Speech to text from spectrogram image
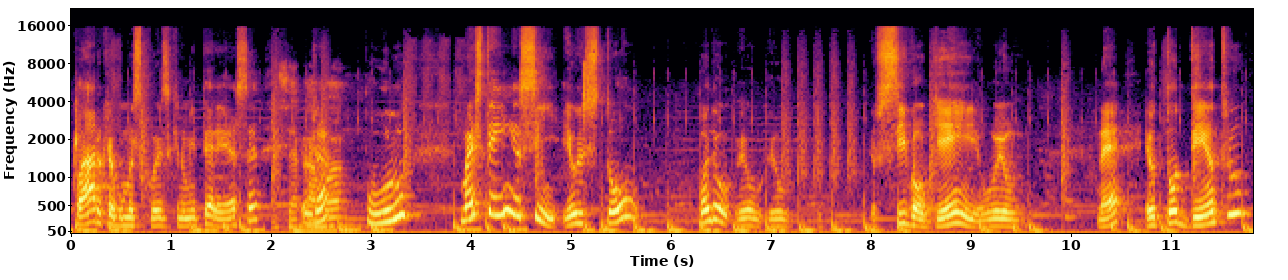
Claro que algumas coisas que não me interessam, eu já pulo. Mas tem assim, eu estou. Quando eu, eu, eu, eu sigo alguém, ou eu. Né, eu tô dentro,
